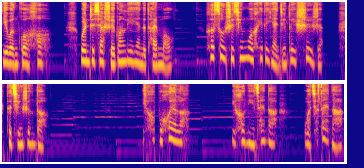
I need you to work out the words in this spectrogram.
一吻过后，温之夏水光潋滟的抬眸，和宋时清墨黑的眼睛对视着，他轻声道。以后不会了，以后你在哪，我就在哪，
